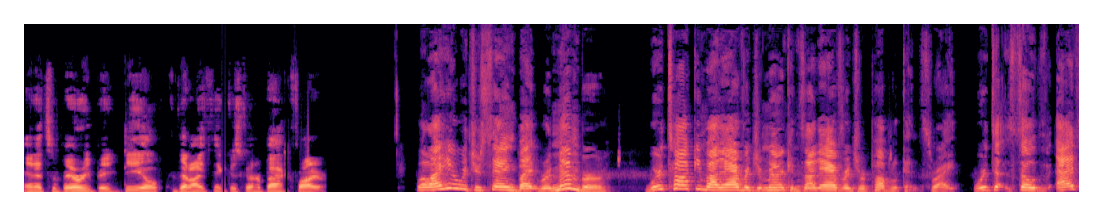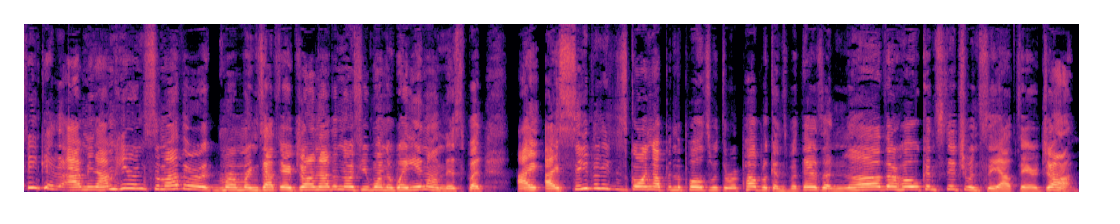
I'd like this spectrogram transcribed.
And it's a very big deal that I think is going to backfire. Well, I hear what you're saying, but remember, we're talking about average Americans, not average Republicans, right? We're t- so I think it, I mean I'm hearing some other murmurings out there, John. I don't know if you want to weigh in on this, but I I see that it is going up in the polls with the Republicans, but there's another whole constituency out there, John.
